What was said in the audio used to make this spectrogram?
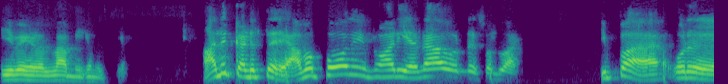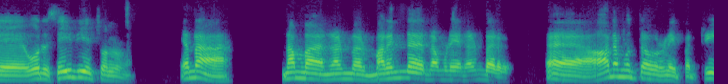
இவைகள் எல்லாம் மிக முக்கியம். அதுக்கடுத்து அவ்வப்போது இது மாதிரி ஏதாவது ஒன்று சொல்லுவாங்க இப்ப ஒரு ஒரு செய்தியை சொல்லணும். ஏன்னா நம்ம நண்பர் மறைந்த நம்முடைய நண்பர் ஆனமுத்து அவர்களை பற்றி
